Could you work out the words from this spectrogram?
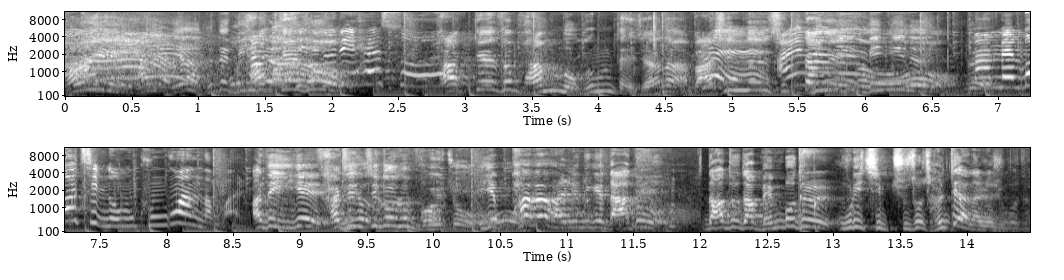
아니 야, 근데 민희야. 밖에서. 밖에서 밥 먹으면 되잖아. 맛있는 식당에서. 민희는 난 멤버 집 너무 궁금한단 말이야. 아, 근데 이게. 사진 이거- 찍어서 보여줘. 이게 파가 갈리는 게 나도, 나도 나 멤버들 우리 집 주소 절대 안 알려주거든.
